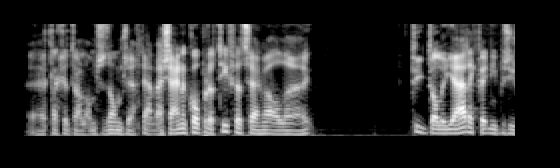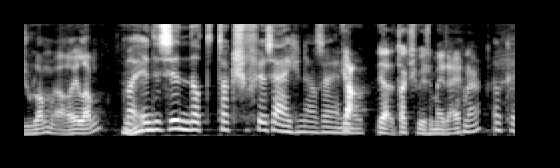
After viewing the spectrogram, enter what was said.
Eh Taxicentrale Amsterdam zegt, nou, wij zijn een coöperatief, dat zijn we al eh, tientallen jaren. Ik weet niet precies hoe lang, maar al heel lang. Maar in de zin dat de taxichauffeurs eigenaar zijn. ook. Ja, ja de taxichauffeur is een mede-eigenaar. Oké.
